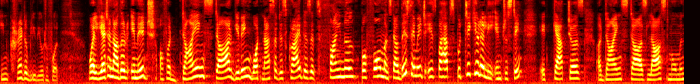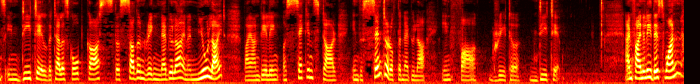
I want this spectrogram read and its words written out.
incredibly beautiful? Well, yet another image of a dying star giving what NASA described as its final performance. Now, this image is perhaps particularly interesting. It captures a dying star's last moments in detail. The telescope casts the Southern Ring Nebula in a new light by unveiling a second star in the center of the nebula in far greater detail. And finally, this one,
